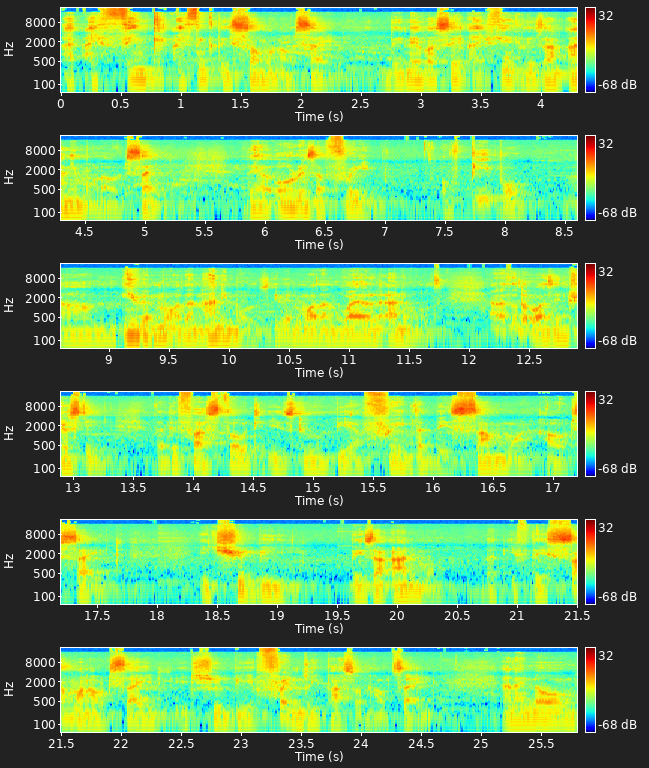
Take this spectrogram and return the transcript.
I, I think I think there's someone outside. They never say, I think there's an animal outside. They are always afraid of people, um, even more than animals, even more than wild animals. And I thought that was interesting that the first thought is to be afraid that there's someone outside. It should be there's an animal that if there's someone outside, it should be a friendly person outside. And I know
